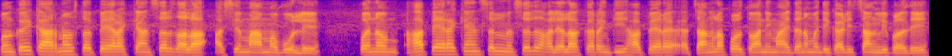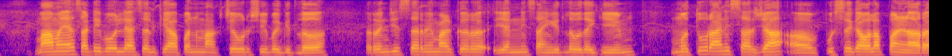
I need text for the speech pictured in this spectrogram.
पण काही कारणास्तव पेहरा कॅन्सल झाला असे मामा बोलले. पण हा पेहरा कॅन्सल नसेल झालेला कारण की हा पेहरा चांगला पळतो आणि मैदानामध्ये गाडी चांगली पळते. मामा यासाठी बोलले असेल की आपण मागच्या वर्षी बघितलं. रणजित सरनेमाळकर यांनी सांगितलं होतं की मथुर आणि सर्जा पुसेगावला पळणार.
